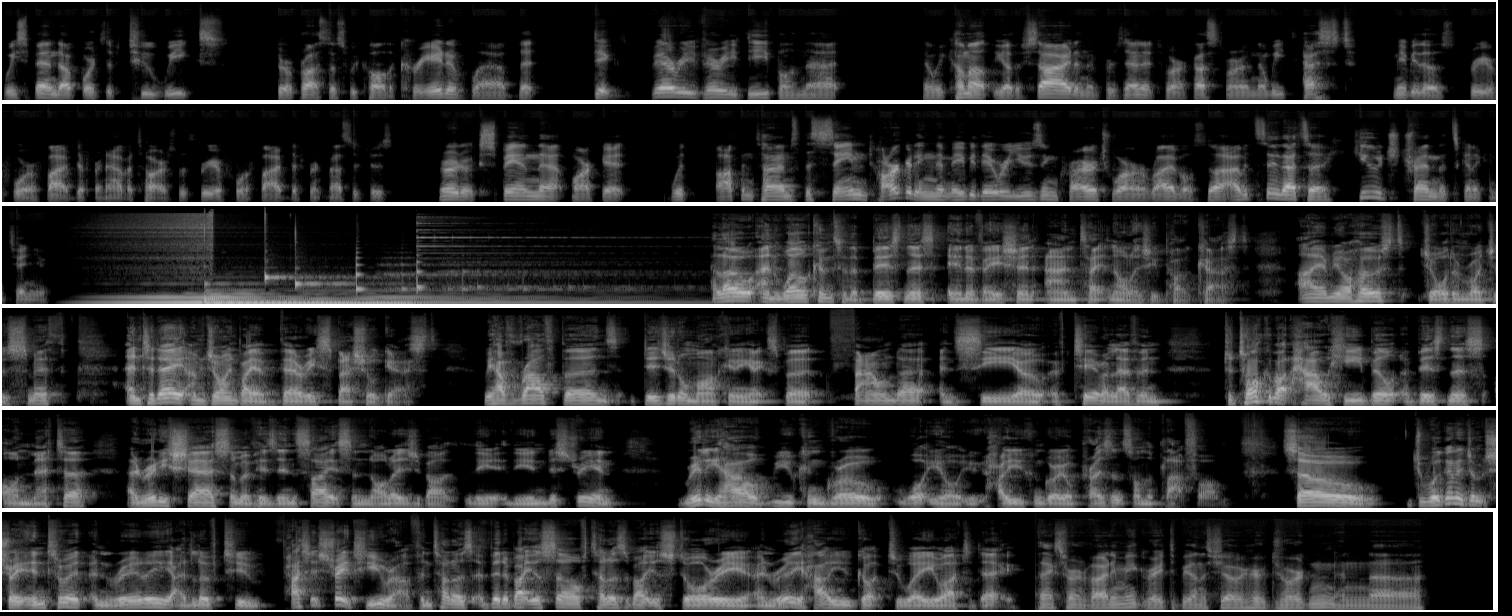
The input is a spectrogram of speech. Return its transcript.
we spend upwards of two weeks through a process we call the creative lab that digs very, very deep on that. Then we come out the other side and then present it to our customer. And then we test maybe those three or four or five different avatars with three or four or five different messages in order to expand that market with oftentimes the same targeting that maybe they were using prior to our arrival. So I would say that's a huge trend that's going to continue. Hello, and welcome to the Business Innovation and Technology Podcast. I am your host, Jordan Rogers Smith, and today I'm joined by a very special guest. We have Ralph Burns, digital marketing expert, founder, and CEO of Tier 11, to talk about how he built a business on Meta and really share some of his insights and knowledge about the, the industry and really how you can grow what your how you can grow your presence on the platform. So we're going to jump straight into it, and really, I'd love to pass it straight to you, Ralph, and tell us a bit about yourself, tell us about your story, and really how you got to where you are today. Thanks for inviting me. Great to be on the show here, Jordan, and uh,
